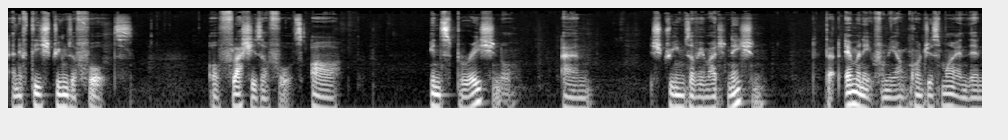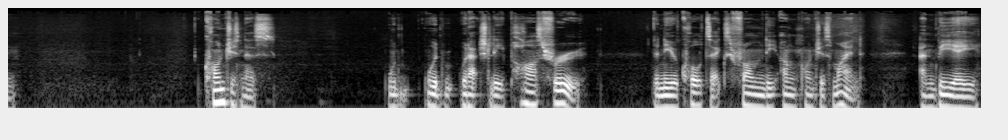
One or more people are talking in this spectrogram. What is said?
and if these streams of thoughts or flashes of thoughts are inspirational and streams of imagination that emanate from the unconscious mind, then consciousness would would would actually pass through the neocortex from the unconscious mind and be a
